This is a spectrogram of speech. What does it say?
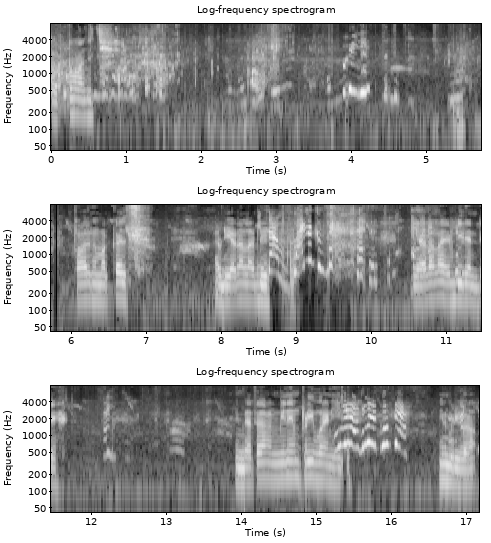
சுத்தமாக நஞ்சிச்சு. பாருங்க மக்கள்ஸ் அப்படி இடம்லாம் எப்படி? இடம்லாம் எப்படி தண்டு இந்த இடத்துல மீனே பிடிக்க போகிறேன் நீ மீன் பிடிக்க போகிறோம்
